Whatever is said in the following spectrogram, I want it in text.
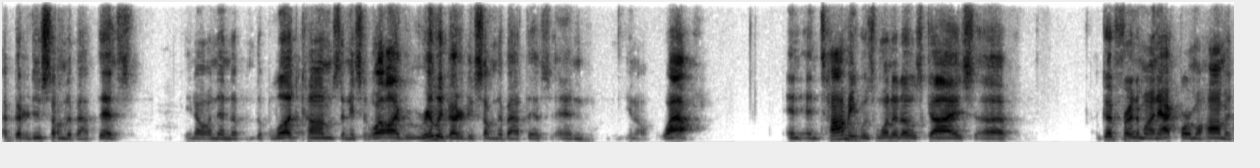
I, better do something about this," you know. And then the, the blood comes, and he said, "Well, I really better do something about this." And you know, wow. And and Tommy was one of those guys. Uh, a good friend of mine, Akbar Muhammad,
